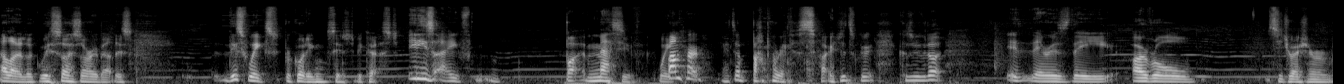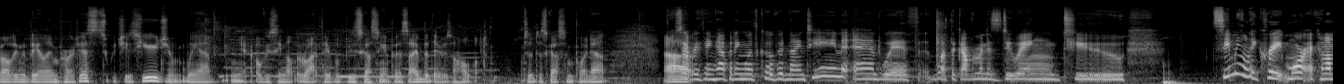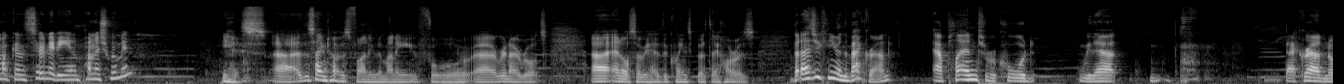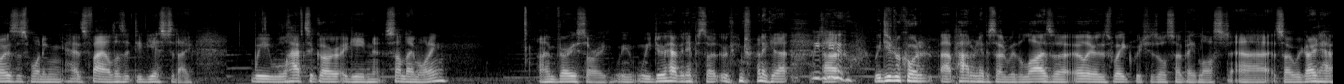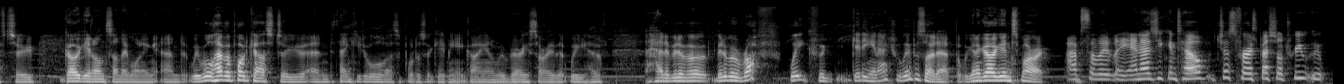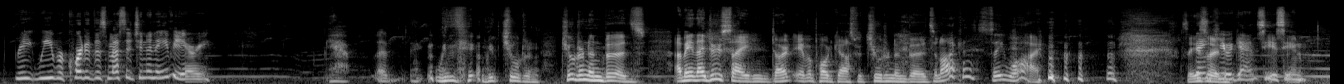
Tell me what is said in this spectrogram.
Hello, look, we're so sorry about this. This week's recording seems to be cursed. It is a f- bu- massive week. Bumper. It's a bumper episode. It's because we've got. It, there is the overall situation involving the BLM protests, which is huge, and we are you know, obviously not the right people to be discussing it per se, but there is a whole lot to, discuss and point out. There's uh, everything happening with COVID 19 and with what the government is doing to seemingly create more economic uncertainty and punish women. Yes, uh, at the same time as finding the money for uh, Renault Rorts. Uh, and also we had the Queen's Birthday Horrors. But as you can hear in the background, our plan to record without background noise this morning has failed as it did yesterday. We will have to go again Sunday morning. I'm very sorry. We, we do have an episode that we've been trying to get out. We Uh, do. we did record uh, part of an episode with Eliza earlier this week, which has also been lost. Uh, so we're going to have to go again on Sunday morning, and we will have a podcast too. And thank you to all of our supporters for keeping it going. And we're very sorry that we have had a bit of a bit of a rough week for getting an actual episode out. But we're going to go again tomorrow. Absolutely. And as you can tell, just for a special treat, we, we recorded this message in an aviary. Yeah. Uh, with with children, children and birds. I mean, they do say don't ever podcast with children and birds, and I can see why. see you Thank soon. you again. See you soon.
